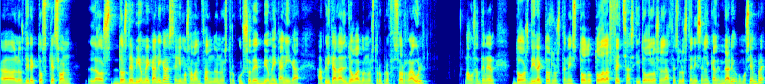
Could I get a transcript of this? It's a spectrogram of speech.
eh, los directos que son los dos de biomecánica, seguimos avanzando en nuestro curso de biomecánica aplicada al yoga con nuestro profesor Raúl. Vamos a tener dos directos, los tenéis todas las fechas y todos los enlaces los tenéis en el calendario, como siempre.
